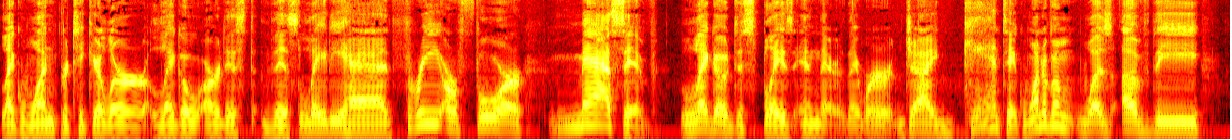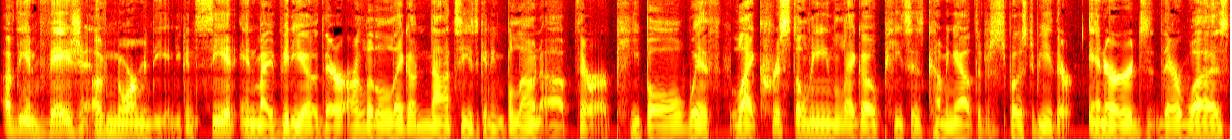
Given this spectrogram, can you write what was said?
like one particular Lego artist. This lady had three or four massive Lego displays in there. They were gigantic. One of them was of the of the invasion of Normandy, and you can see it in my video. There are little Lego Nazis getting blown up. There are people with like crystalline Lego pieces coming out that are supposed to be their innards. There was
